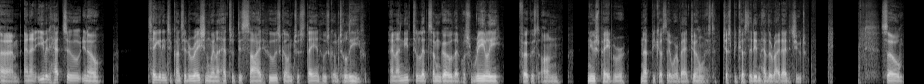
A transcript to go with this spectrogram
um, and I even had to, you know, take it into consideration when I had to decide who's going to stay and who's going to leave. And I need to let some go that was really focused on newspaper, not because they were a bad journalist, just because they didn't have the right attitude. So,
